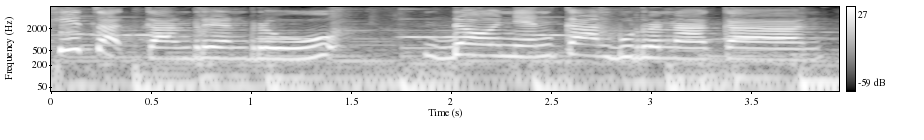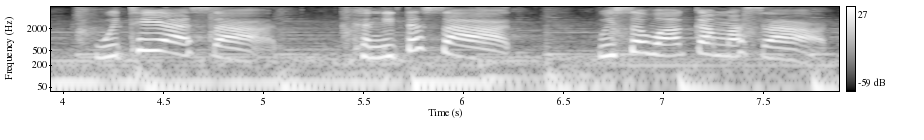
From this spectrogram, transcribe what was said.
ที่จัดการเรียนรู้ โดยเน้นการบูรณาการ วิทยาศาสตร์ คณิตศาสตร์ วิศวกรรมศาสตร์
